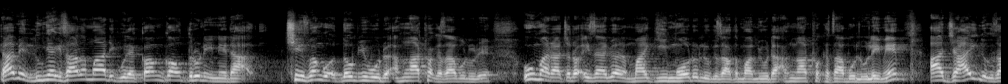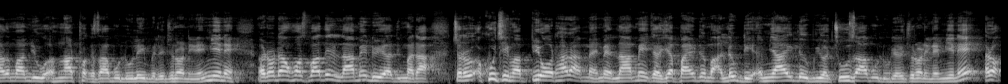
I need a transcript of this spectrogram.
ဒါအပြင်လူငယ်ကစားသမားတွေကိုလည်းကောင်းကောင်းသူတို့အနေနဲ့ဒါ ခြေစွမ်းကိုအသုံးပြုဖို့အတွက်အငှားထွက်ကစားဖို့လိုတယ်။ဥပမာဒါကျွန်တော် example ပြောတယ် Mikey Moore တို့လူကစားသမားမျိုးဒါအငှားထွက်ကစားဖို့လိုလိမ့်မယ်။အာဂျာကြီးလူကစားသမားမျိုးကိုအငှားထွက်ကစားဖို့လိုလိမ့်မယ်လို့ကျွန်တော်အနေနဲ့မြင်တယ်။ Tottenham Hotspur တင်လာမယ့်တွေရာဒီမှာဒါကျွန်တော်တို့အခုချိန်မှာပျော်ထားတာမှန်မဲ့လာမယ့်ရက်ပိုင်းအတွင်းမှာအလုပ်တွေအများကြီးလုပ်ပြီးတော့စူးစမ်းဖို့လိုတယ်လို့ကျွန်တော်အနေနဲ့မြင်တယ်။အဲ့တော့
